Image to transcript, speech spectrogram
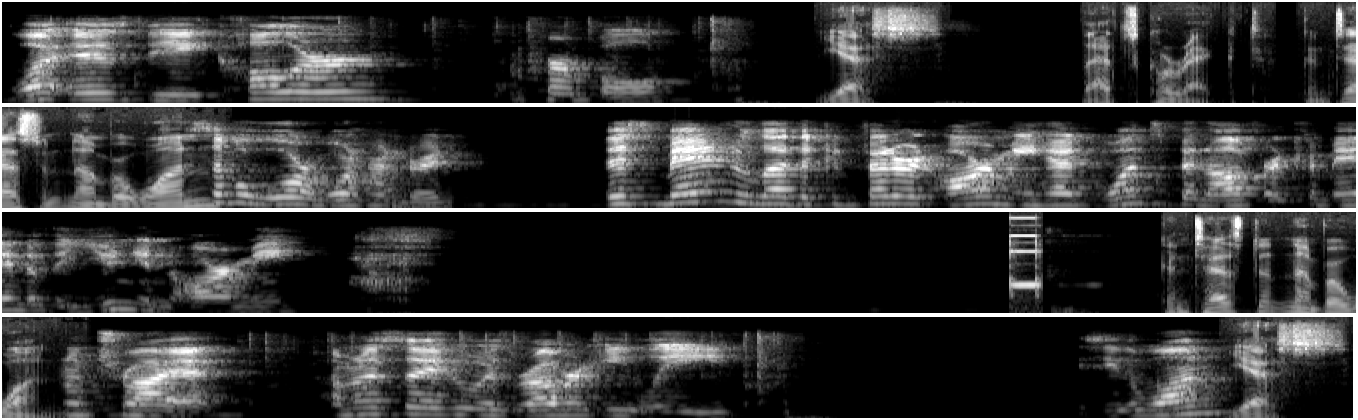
What is the color purple? Yes. That's correct. Contestant number one. Civil War 100. This man who led the Confederate Army had once been offered command of the Union Army. Contestant number one. I'm to try it. I'm going to say who is Robert E. Lee. Is he the one? Yes.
